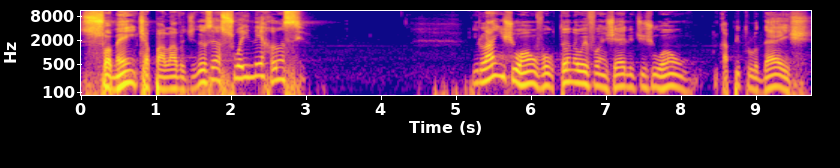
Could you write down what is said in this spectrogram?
somente a palavra de Deus é a sua inerrância. E lá em João, voltando ao Evangelho de João, capítulo 10,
